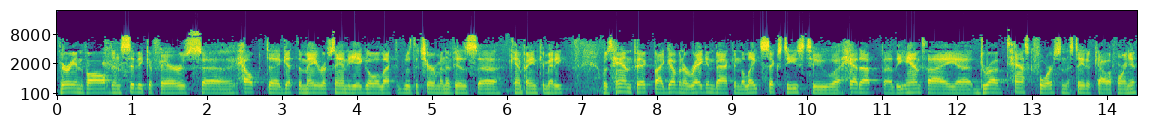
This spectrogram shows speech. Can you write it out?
very involved in civic affairs, uh, helped uh, get the mayor of San Diego elected, was the chairman of his uh, campaign committee, was handpicked by Governor Reagan back in the late 60s to uh, head up the anti drug task force in the state of California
